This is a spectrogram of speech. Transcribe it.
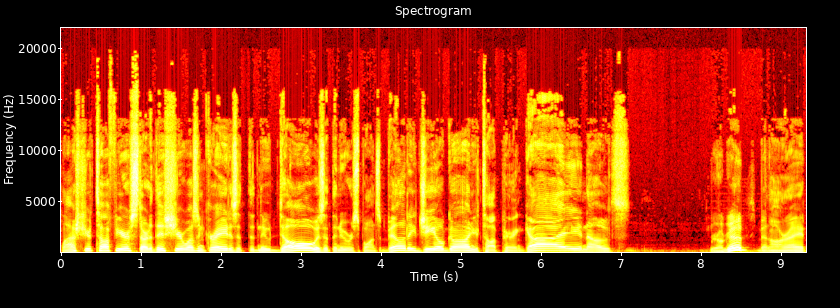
last year, tough year. Started this year wasn't great. Is it the new dough? Is it the new responsibility? Geo gone, your top pairing guy. And now it's Real good. It's been all right.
